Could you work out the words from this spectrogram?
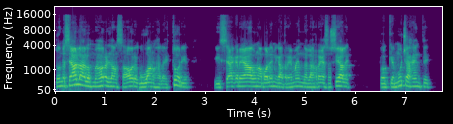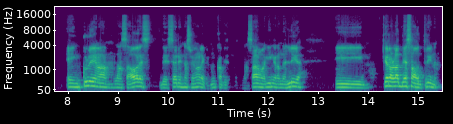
donde se habla de los mejores lanzadores cubanos de la historia y se ha creado una polémica tremenda en las redes sociales porque mucha gente incluye a lanzadores de series nacionales que nunca lanzaron aquí en grandes ligas y quiero hablar de esa doctrina,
